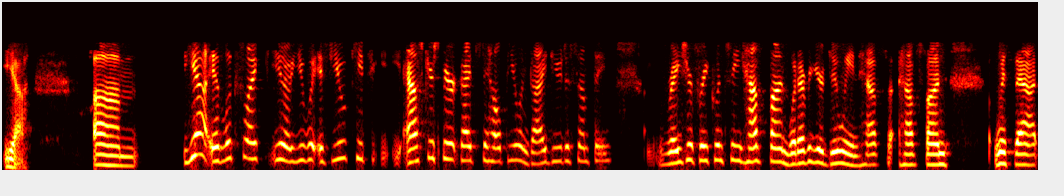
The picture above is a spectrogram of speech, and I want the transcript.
Yeah. Um, yeah, it looks like you know you if you keep ask your spirit guides to help you and guide you to something, raise your frequency, have fun, whatever you're doing, have have fun with that.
